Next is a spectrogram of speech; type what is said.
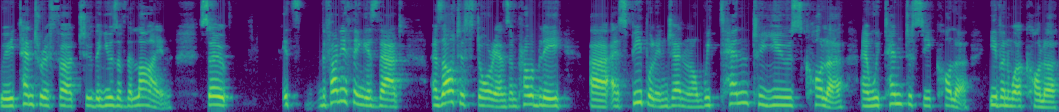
we tend to refer to the use of the line. So it's the funny thing is that as art historians and probably uh, as people in general, we tend to use color and we tend to see color even where color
